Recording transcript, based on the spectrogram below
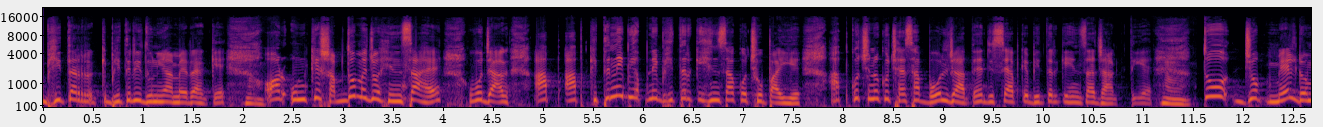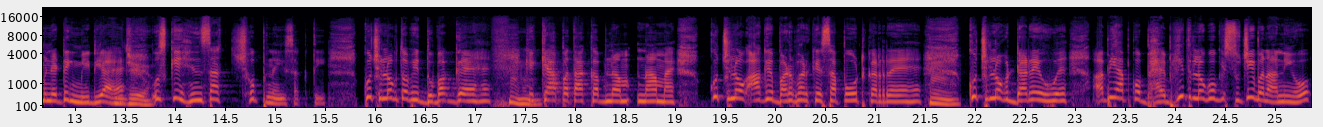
भीतर भीतरी दुनिया में रह के। और उनके शब्दों में जो हिंसा है वो जाग आप आप कितनी भी अपने भीतर की हिंसा को छुपाइए आप कुछ ना कुछ ऐसा बोल जाते हैं जिससे आपके भीतर की हिंसा जागती है। तो जो मेल डोमिनेटिंग मीडिया है उसकी हिंसा छुप नहीं सकती। कुछ लोग तो अभी दुबक गए हैं कि क्या पता कब नाम नाम आए। कुछ लोग आगे बढ़ बढ़ के सपोर्ट कर रहे हैं। कुछ लोग डरे हुए अभी आपको भयभीत लोगों की सूची बनानी हो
